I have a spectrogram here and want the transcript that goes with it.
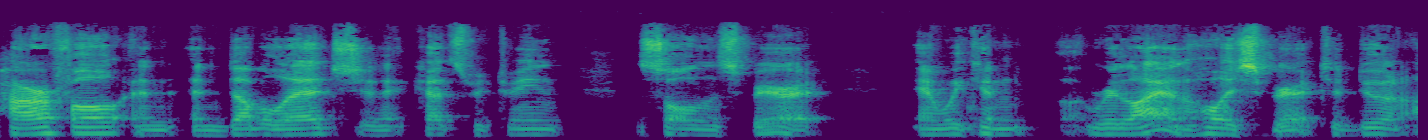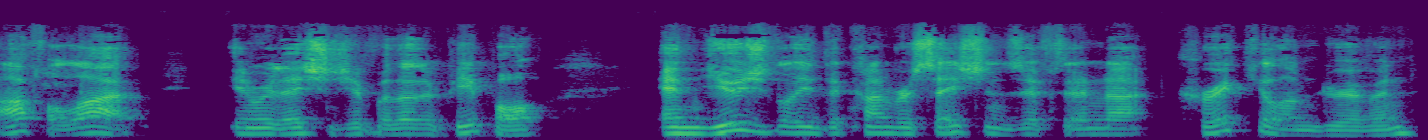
powerful and and double edged, and it cuts between soul and spirit and we can rely on the holy spirit to do an awful lot in relationship with other people. And usually the conversations if they're not curriculum driven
